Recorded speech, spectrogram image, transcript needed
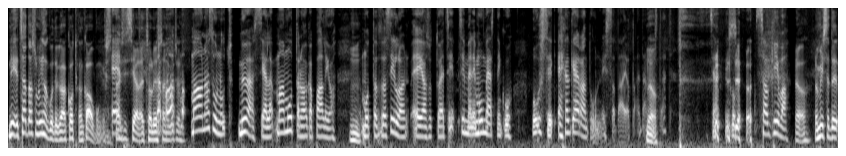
Niin, et sä et asunut ihan kuitenkaan Kotkan kaupungissa. Tai En. siis siellä, että se oli jossain mä, niin kuin mä, mä oon asunut myös siellä. Mä oon muuttanut aika paljon, mm. mutta tota, silloin ei asuttu. Et si, siinä meni mun mielestä niinku bussi ehkä kerran tunnissa tai jotain tämmöistä. et Se, on niinku, Se on- kiva. Joo. No missä te,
